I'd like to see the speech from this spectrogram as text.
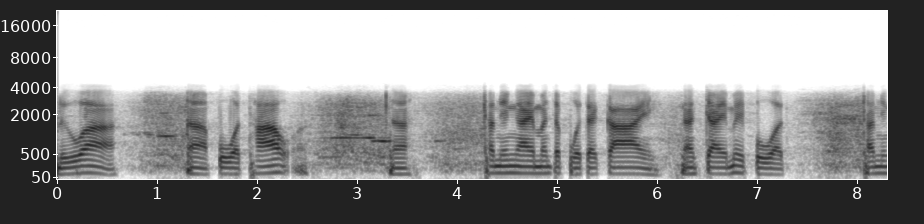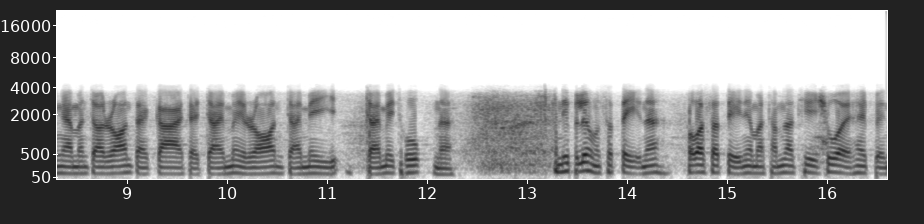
หรือว่าปวดเท้านะทำยังไงมันจะปวดแต่กายนะใจไม่ปวด ทำยังไงมันจะร้อนแต่กาย แต่ใจไม่ร้อนใจไม่ใจไม่ทุกข์นะอันนี้เป็นเรื่องของสตินะ เพราะว่าสติเนี่ยมาทำหน้าที่ช่วยให้เป็น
